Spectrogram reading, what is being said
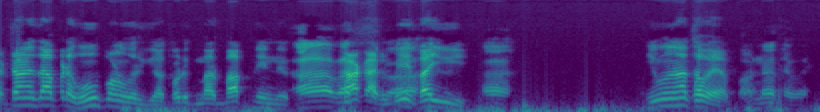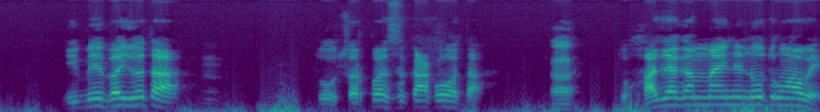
અટાણે તો આપણે હું પણ વળી ગયો. થોડીક મારા બાપની ને કાકા બે ભાઈઓ એવું ના થવાય આપણે ના થવાય. એ બે ભાઈઓ હતા તો સરપંચ કાકો હતા. તો હાજા ગામમાં એને નોતરું આવે.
